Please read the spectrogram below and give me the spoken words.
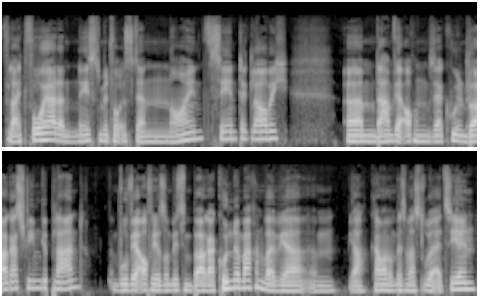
vielleicht vorher, dann nächsten Mittwoch ist der 19., glaube ich. Ähm, da haben wir auch einen sehr coolen Burger-Stream geplant, wo wir auch wieder so ein bisschen Burger-Kunde machen, weil wir, ähm, ja, kann man ein bisschen was drüber erzählen.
